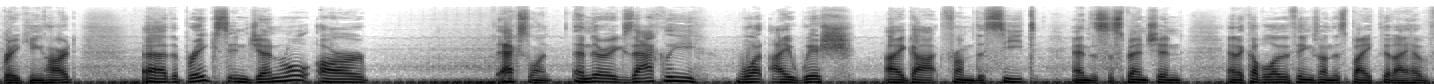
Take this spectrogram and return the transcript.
braking hard. Uh, the brakes in general are excellent and they're exactly what I wish I got from the seat and the suspension and a couple other things on this bike that I have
